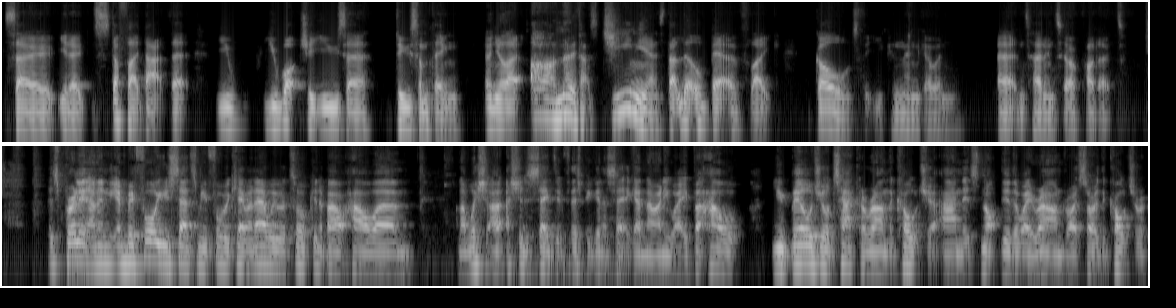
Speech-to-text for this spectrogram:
so, you know, stuff like that, that you, you watch a user do something and you're like, oh no, that's genius. That little bit of like gold that you can then go and, uh, and turn into a product. It's brilliant. And, and before you said to me, before we came on air, we were talking about how, um, and I wish I, I should have saved it for this, but you're going to say it again now anyway, but how you build your tech around the culture and it's not the other way around, right? Sorry, the culture,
